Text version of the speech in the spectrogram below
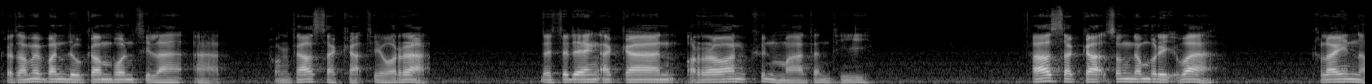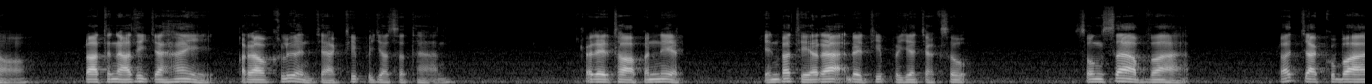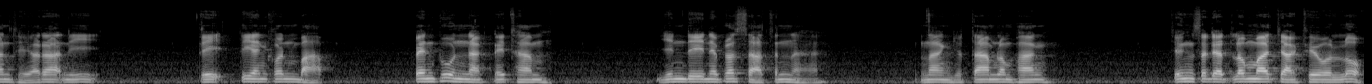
ก็ทำให้บรรดุกรรมพลศิลาอาจของเท้าสักกะเทวราช ได้แสดงอาการร้อนขึ้นมาทันทีท้าสักกะทรงดำริว่า ใครหนอ รารถนาที่จะให้เราเคลื่อนจากทิพยสถาน ก็ได้ทอดพระเนตร เห็นพระเถระด้วยทิพยจักษุ ทรงทราบว่าพระจักคุบาลเถระนี้ ติเตียนคนบาป เป็นผู้หนักในธรรม ยินดีในพระศาสนา นั่งอยู่ตามลำพัง จึงเสด็จลงมาจากเทวโลก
